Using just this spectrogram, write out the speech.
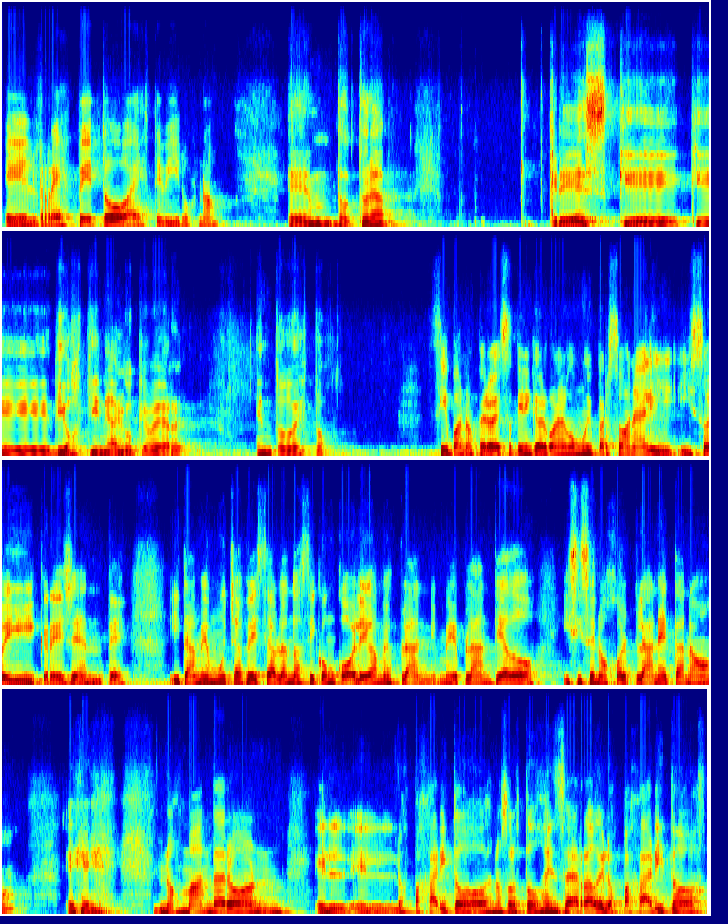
el respeto a este virus, ¿no? Em, doctora, ¿crees que, que Dios tiene algo que ver en todo esto? Sí, bueno, pero eso tiene que ver con algo muy personal y, soy creyente. Y también muchas veces hablando así con colegas me, he planteado, ¿y si se enojó el planeta, no? Eh, nos mandaron los pajaritos, nosotros todos encerrados y los pajaritos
